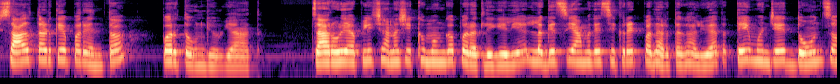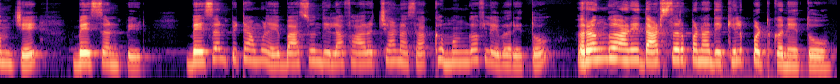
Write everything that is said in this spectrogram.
साल तडकेपर्यंत परतवून घेऊयात. चारोळी आपली छान अशी खमंग परतली गेली आहे. लगेच यामध्ये सिक्रेट पदार्थ घालूयात. ते म्हणजे दोन चमचे बेसन पीठ. बेसन पिठामुळे बासुंदीला फारच छान असा खमंग फ्लेवर येतो. रंग आणि दाटसरपणा देखील पटकन येतो.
